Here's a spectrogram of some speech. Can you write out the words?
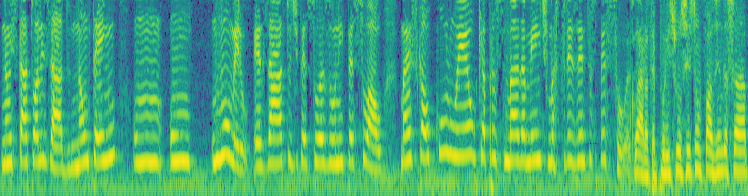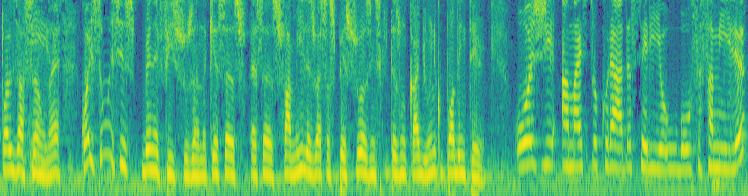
não está atualizado. Não tenho um, um número exato de pessoas unipessoal, mas calculo eu que aproximadamente umas 300 pessoas. Claro, até por isso vocês estão fazendo essa atualização, né? isso. né? Quais são esses benefícios, Suzana, que essas, essas famílias ou essas pessoas inscritas no CAD único podem ter? Hoje, a mais procurada seria o Bolsa Família,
